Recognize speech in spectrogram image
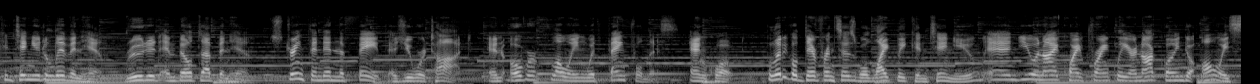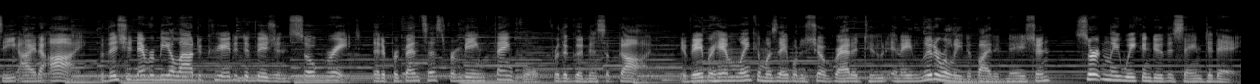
continue to live in him, rooted and built up in him, strengthened in the faith as you were taught, and overflowing with thankfulness, end quote. Political differences will likely continue, and you and I, quite frankly, are not going to always see eye to eye. But this should never be allowed to create a division so great that it prevents us from being thankful for the goodness of God. If Abraham Lincoln was able to show gratitude in a literally divided nation, certainly we can do the same today.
